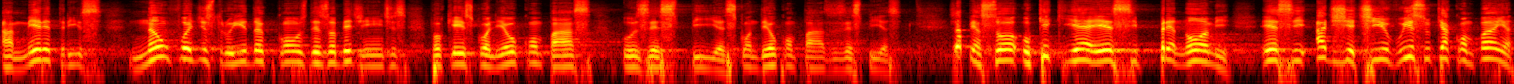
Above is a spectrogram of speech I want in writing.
a meretriz, não foi destruída com os desobedientes, porque escolheu com paz os espias, escondeu com paz os espias. Já pensou o que, que é esse prenome, esse adjetivo, isso que acompanha?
